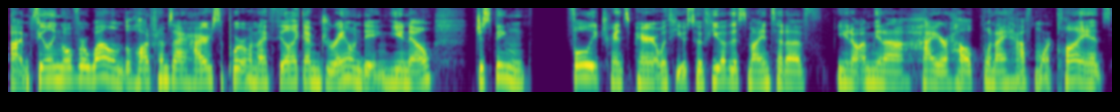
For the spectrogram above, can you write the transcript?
I'm feeling overwhelmed. A lot of times i hire support when i feel like i'm drowning you know? Just being fully transparent with you. So if you have this mindset of, you know, I'm going to hire help when I have more clients,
